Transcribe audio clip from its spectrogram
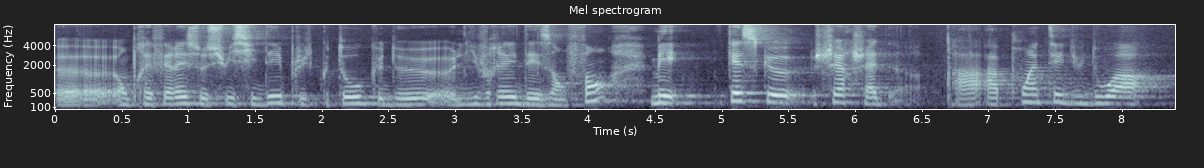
ont préféré se suicider plutôt que de livrer des enfants. Mais qu'est-ce que cherche à, pointer du doigt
